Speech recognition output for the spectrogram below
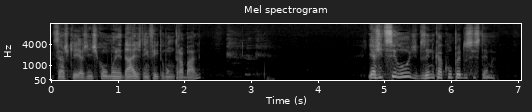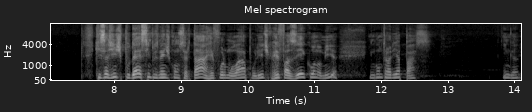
Você acha que a gente, como humanidade, tem feito um bom trabalho? E a gente se ilude, dizendo que a culpa é do sistema. Que se a gente pudesse simplesmente consertar, reformular a política, refazer a economia, encontraria paz. Engano.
